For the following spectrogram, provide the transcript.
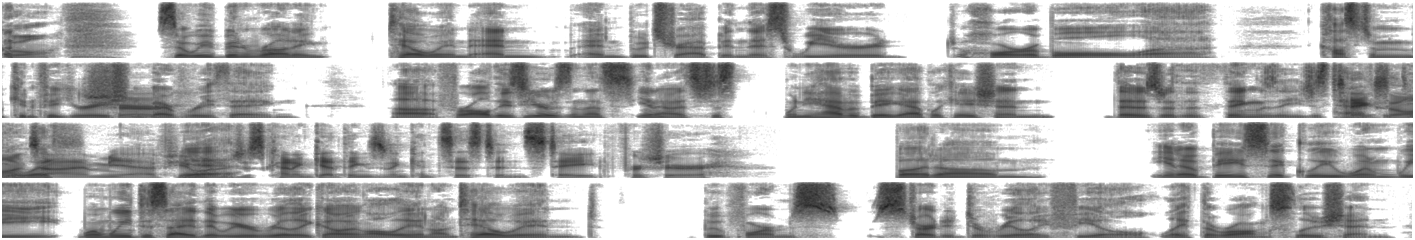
Cool. so we've been running Tailwind and and Bootstrap in this weird, horrible uh, custom configuration of everything uh, for all these years, and that's you know it's just when you have a big application, those are the things that you just have Takes to a long with. time. Yeah. If you want to just kind of get things in a consistent state for sure. But um, you know, basically when we when we decided that we were really going all in on Tailwind, BootForms started to really feel like the wrong solution.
